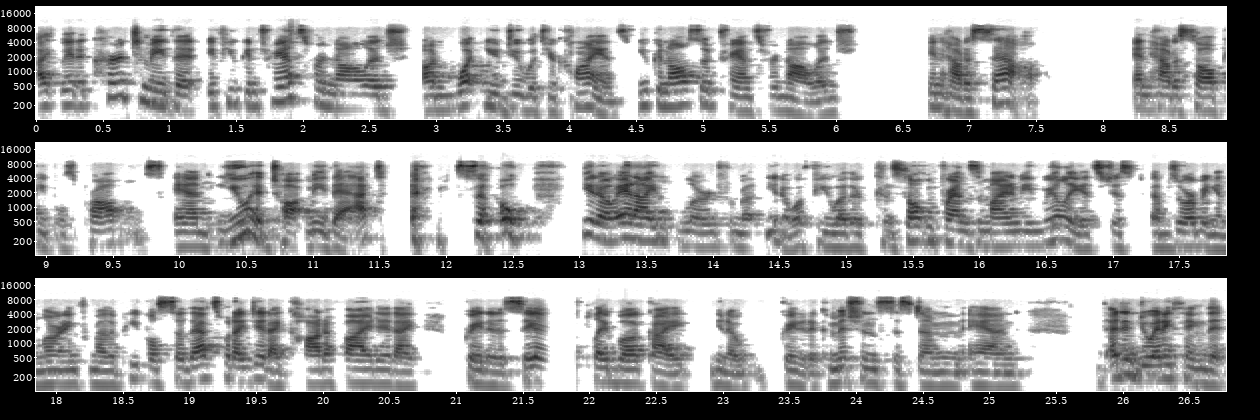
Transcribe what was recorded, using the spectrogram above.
I, it occurred to me that if you can transfer knowledge on what you do with your clients, you can also transfer knowledge in how to sell and how to solve people's problems. And you had taught me that. so, you know, and I learned from, you know, a few other consultant friends of mine. I mean, really, it's just absorbing and learning from other people. So that's what I did. I codified it. I created a sales playbook. I, you know, created a commission system and I didn't do anything that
